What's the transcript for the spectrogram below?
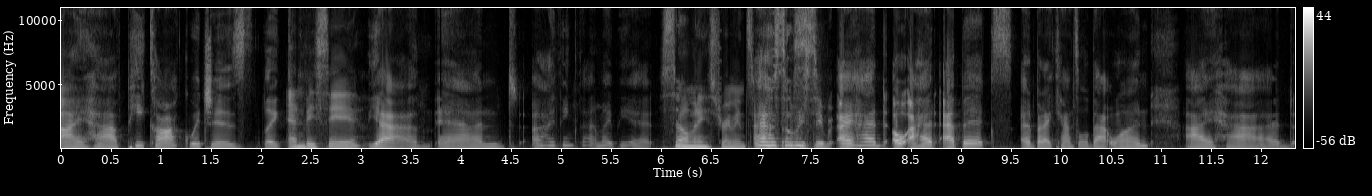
I have Peacock, which is like, NBC. yeah, and I think that might be it. So many streaming Services. I have so many. stream- I had oh, I had Epix, uh, but I canceled that one. I had.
